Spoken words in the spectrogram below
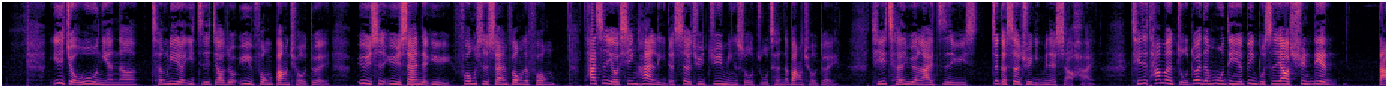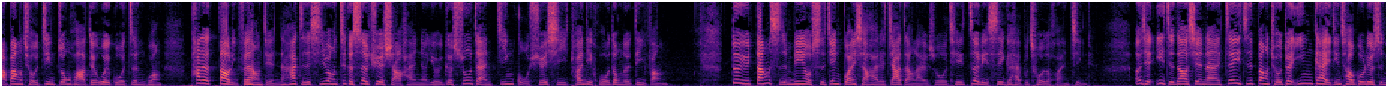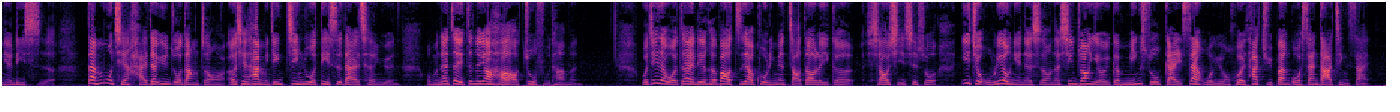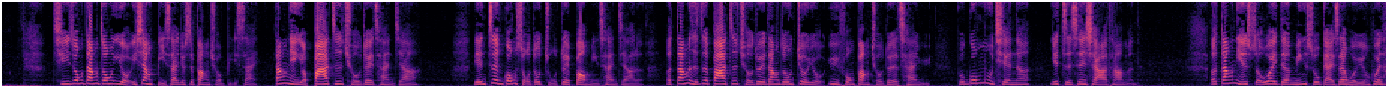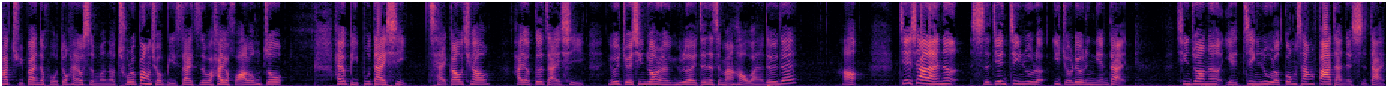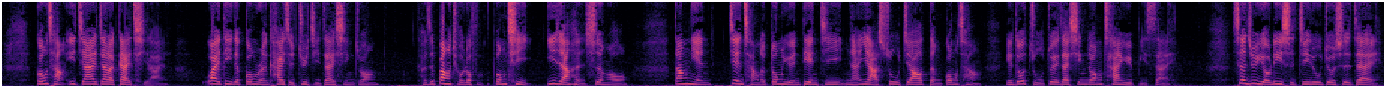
一九五五年呢，成立了一支叫做玉峰棒球队。玉是玉山的玉，峰是山峰的峰。它是由新汉里的社区居民所组成的棒球队。其成员来自于这个社区里面的小孩。其实他们组队的目的也并不是要训练。打棒球进中华队为国争光，他的道理非常简单，他只是希望这个社区的小孩呢有一个舒展筋骨、学习团体活动的地方。对于当时没有时间管小孩的家长来说，其实这里是一个还不错的环境。而且一直到现在，这一支棒球队应该已经超过六十年历史了，但目前还在运作当中，而且他们已经进入了第四代的成员。我们在这里真的要好好祝福他们。我记得我在联合报资料库里面找到了一个消息，是说一九五六年的时候呢，新庄有一个民俗改善委员会，他举办过三大竞赛，其中当中有一项比赛就是棒球比赛，当年有八支球队参加，连正攻手都组队报名参加了，而当时这八支球队当中就有御风棒球队的参与，不过目前呢也只剩下了他们。而当年所谓的民俗改善委员会，他举办的活动还有什么呢？除了棒球比赛之外，还有划龙舟，还有比布袋戏、踩高跷，还有歌仔戏。你会觉得新庄人娱乐也真的是蛮好玩的，对不对？好，接下来呢，时间进入了一九六零年代，新庄呢也进入了工商发展的时代，工厂一家一家的盖起来，外地的工人开始聚集在新庄。可是棒球的风气依然很盛哦。当年建厂的东元电机、南亚塑胶等工厂也都组队在新庄参与比赛，甚至有历史记录，就是在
